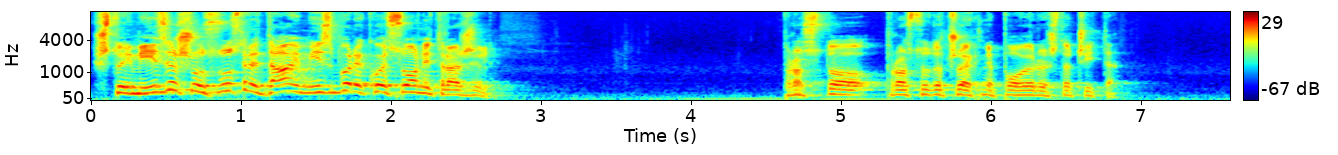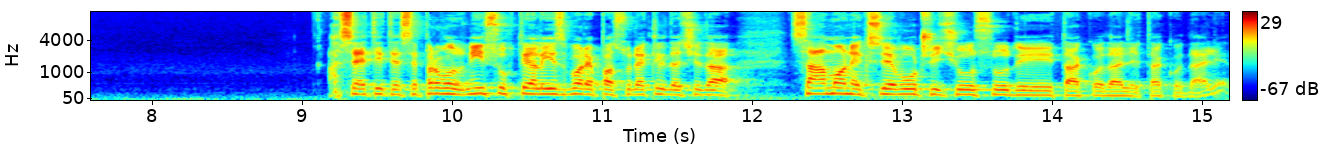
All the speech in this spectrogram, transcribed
što im je izašao u susret, dao im izbore koje su oni tražili. Prosto, prosto da čovjek ne poveruje šta čita. A setite se, prvo nisu hteli izbore, pa su rekli da će da samo nek se Vučić usudi i tako dalje i tako dalje.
